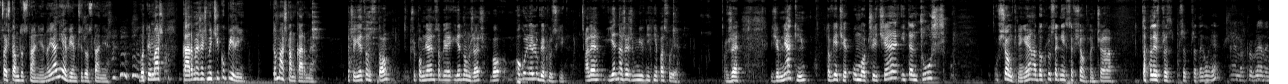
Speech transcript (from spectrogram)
coś tam dostanie. No ja nie wiem, czy dostanie. Bo ty masz karmę, żeśmy ci kupili. To masz tam karmę. Znaczy, jedząc to, przypomniałem sobie jedną rzecz, bo ogólnie lubię kluski, ale jedna rzecz mi w nich nie pasuje. Że ziemniaki, to wiecie, umoczycie i ten tłuszcz wsiąknie, nie? A do klusek nie chce wsiąknąć. Trzeba talerz przez, przez, przez tego, nie? Ale masz problemy.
